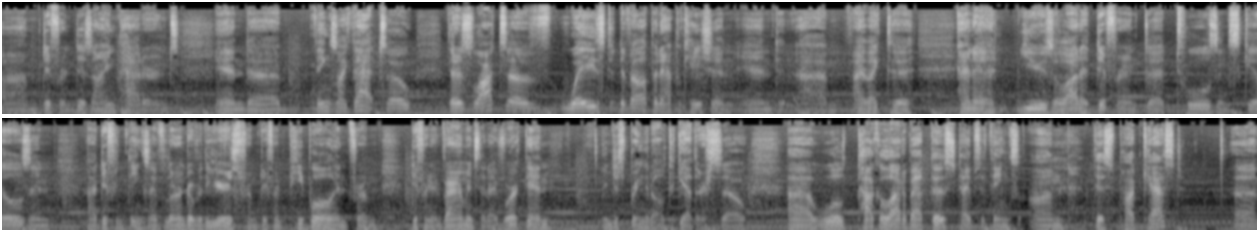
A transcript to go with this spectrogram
um, different design patterns, and uh, things like that. So there's lots of ways to develop an application, and um, I like to kind of use a lot of different uh, tools and skills and uh, different things I've learned over the years from different people and from different environments that I've worked in. And just bring it all together. So, uh, we'll talk a lot about those types of things on this podcast. Uh,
